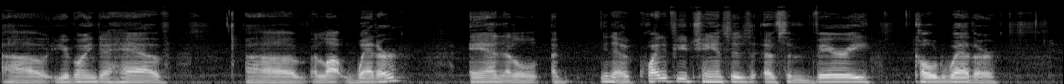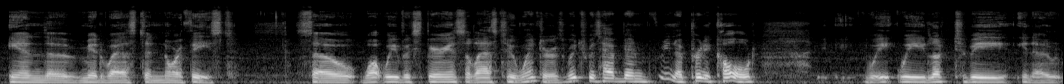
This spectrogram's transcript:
uh, you're going to have uh, a lot wetter and a, a, you know quite a few chances of some very cold weather in the Midwest and Northeast. So what we've experienced the last two winters, which was have been you know pretty cold, we we look to be you know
